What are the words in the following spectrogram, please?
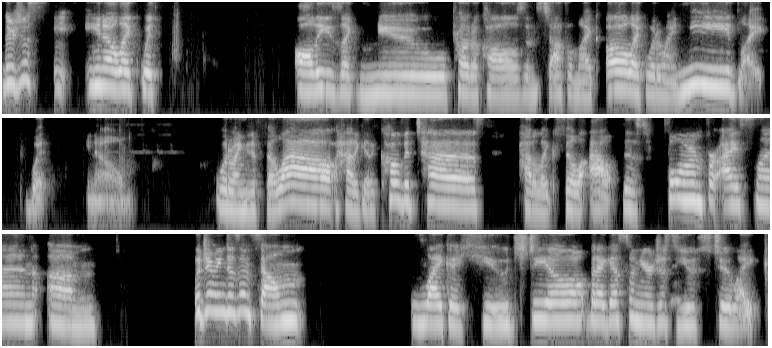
there's just you know like with all these like new protocols and stuff. I'm like, oh, like what do I need? Like what, you know, what do I need to fill out? How to get a COVID test? How to like fill out this form for Iceland? Um, which I mean doesn't sound like a huge deal, but I guess when you're just used to like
